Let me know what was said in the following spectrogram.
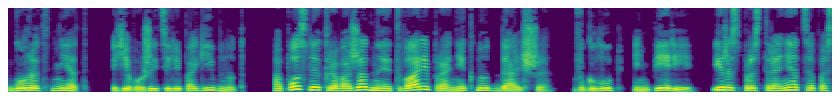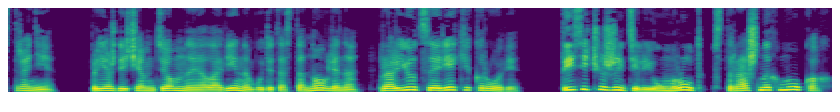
Город нет, его жители погибнут, а после кровожадные твари проникнут дальше, вглубь империи и распространятся по стране. Прежде чем темная лавина будет остановлена, прольются реки крови. Тысячи жителей умрут в страшных муках.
